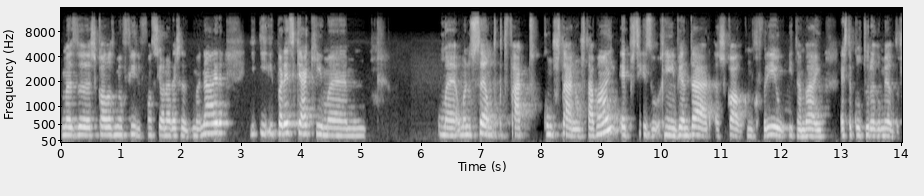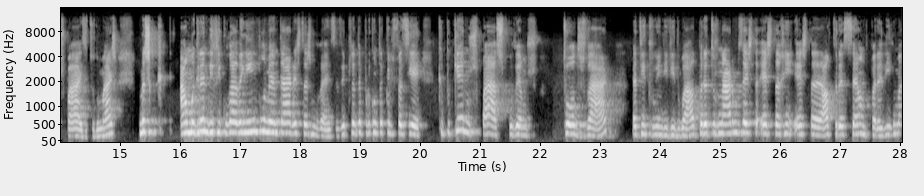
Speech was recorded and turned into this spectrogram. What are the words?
mas a escola do meu filho funciona desta maneira, e, e, e parece que há aqui uma uma, uma noção de que, de facto, como está, não está bem, é preciso reinventar a escola, como referiu, e também esta cultura do medo dos pais e tudo mais, mas que há uma grande dificuldade em implementar estas mudanças. E, portanto, a pergunta que eu lhe fazia é: que pequenos passos podemos todos dar, a título individual, para tornarmos esta, esta, esta alteração de paradigma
